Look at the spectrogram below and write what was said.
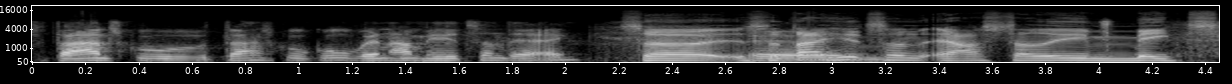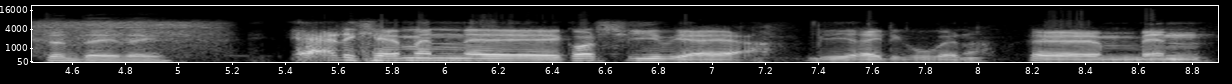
Så der er han sgu, der er han sgu god ven, ham Hitson der, ikke? Så, så dig, Øhm. Hitson, er stadig mates den dag i dag? Ja, det kan man øh, godt sige, ja, ja. Vi er rigtig gode venner. Øh, men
